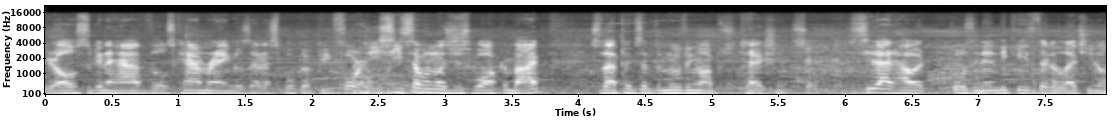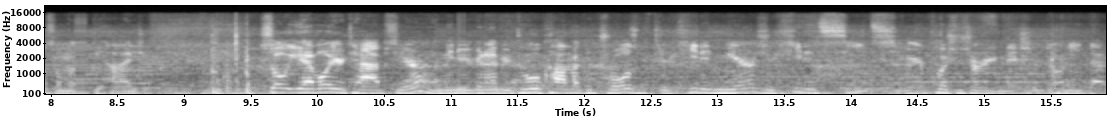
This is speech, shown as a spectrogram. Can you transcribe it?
You're also gonna have those camera angles that I spoke of before. You see someone was just walking by, so that picks up the moving object detection. So see that how it goes and indicates there to let you know someone's behind you. So you have all your tabs here, and then you're gonna have your dual climate controls with your heated mirrors, your heated seats, your push and start ignition. Don't need that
